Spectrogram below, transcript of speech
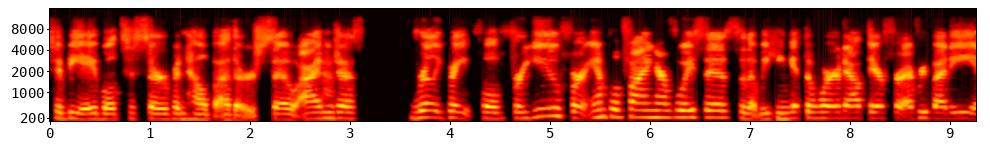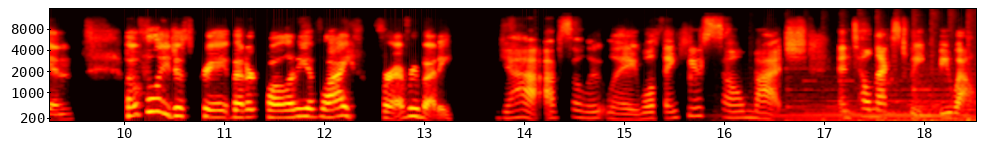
to be able to serve and help others. So I'm just really grateful for you for amplifying our voices so that we can get the word out there for everybody and hopefully just create better quality of life for everybody. Yeah, absolutely. Well, thank you so much. Until next week, be well.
